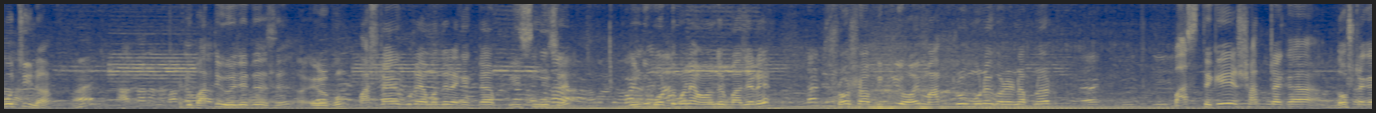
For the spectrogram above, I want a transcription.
কচি না। একটু বাড়তি হয়ে যেতেছে এরকম। পাঁচ টাকা করে আমাদের এক একটা পিস নিছে। কিন্তু বর্তমানে আমাদের বাজারে শসা বিক্রি হয় মাত্র মনে করেন আপনার পাঁচ থেকে সাত টাকা দশ টাকা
